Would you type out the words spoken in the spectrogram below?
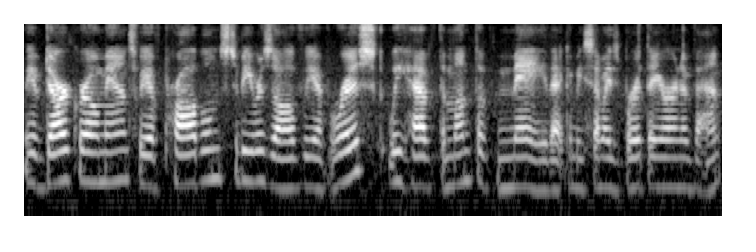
We have dark romance. We have problems to be resolved. We have risk. We have the month of May. That can be somebody's birthday or an event.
